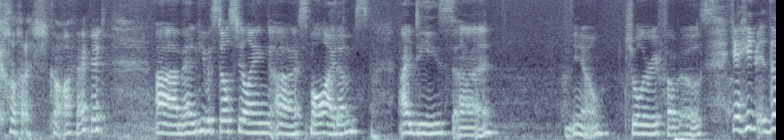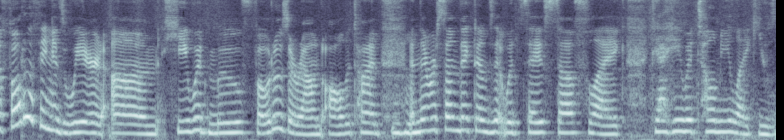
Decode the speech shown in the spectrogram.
gosh. God. Um, and he was still stealing uh, small items, IDs, uh, you know, jewelry, photos. Yeah, he the photo thing is weird. Um, he would move photos around all the time, and there were some victims that would say stuff like, "Yeah, he would tell me like you,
